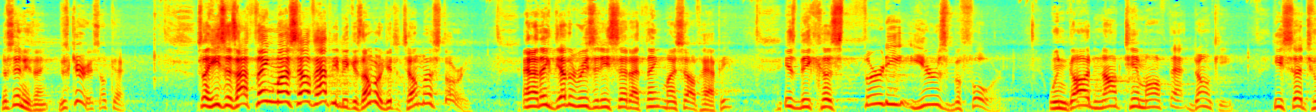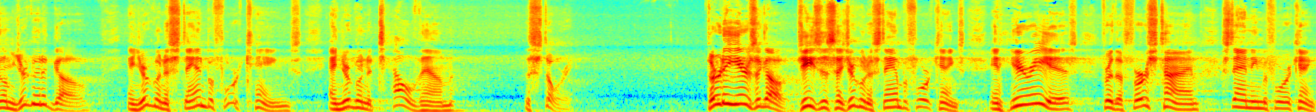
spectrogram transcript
Just anything? Just curious. Okay. So he says, I think myself happy because I'm going to get to tell my story. And I think the other reason he said, I think myself happy, is because 30 years before, when God knocked him off that donkey, he said to him, You're going to go and you're going to stand before kings and you're going to tell them the story. 30 years ago, Jesus says, You're going to stand before kings. And here he is for the first time standing before a king.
